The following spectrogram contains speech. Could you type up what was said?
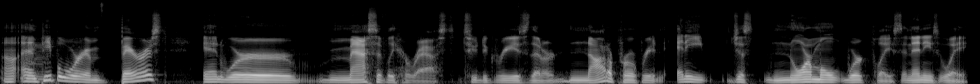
Uh, and people were embarrassed and were massively harassed to degrees that are not appropriate in any just normal workplace in any way.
